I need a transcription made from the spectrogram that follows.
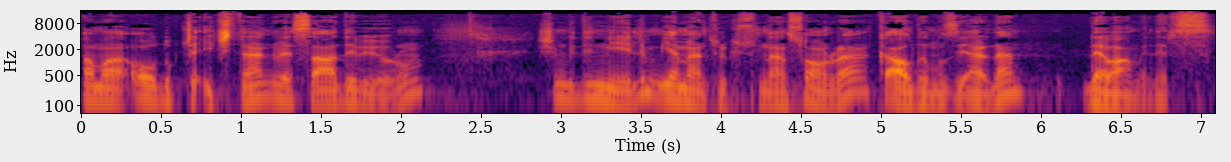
ama oldukça içten ve sade bir yorum. Şimdi dinleyelim Yemen türküsünden sonra kaldığımız yerden devam ederiz.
